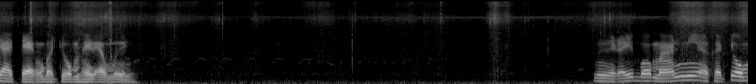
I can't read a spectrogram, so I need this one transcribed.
ยายแต่งบะจมให้แล้วมือนมือไรบ่หมานเนี่ยก็จม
